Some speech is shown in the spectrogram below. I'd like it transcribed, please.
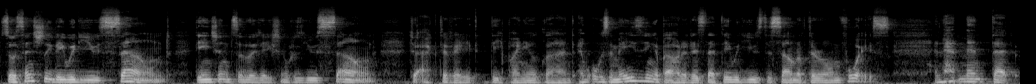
So essentially, they would use sound. The ancient civilization would use sound to activate the pineal gland. And what was amazing about it is that they would use the sound of their own voice. And that meant that,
